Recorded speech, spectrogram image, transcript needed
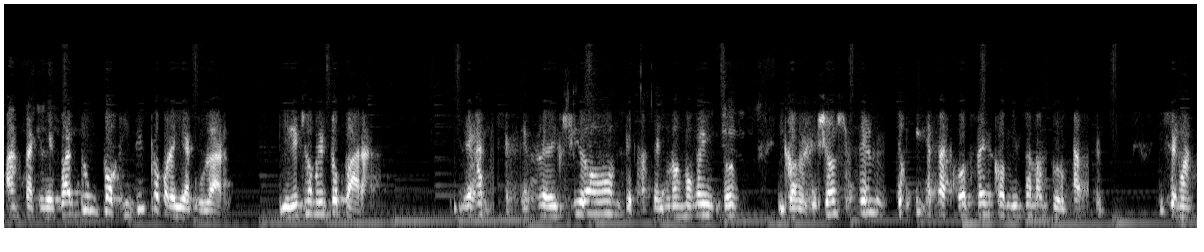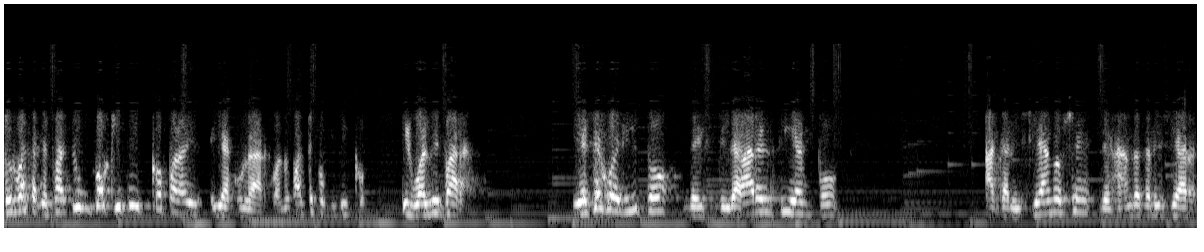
hasta que le falte un poquitico para eyacular. Y en ese momento para. Deja que se tenga la erección, que pasen unos momentos, y con la erección se tiene y esa cosa él comienza a masturbarse. Se masturba hasta que falte un poquitico para eyacular. Cuando falte poquitico, igual y para. Y ese jueguito de estirar el tiempo, acariciándose, dejando acariciar,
